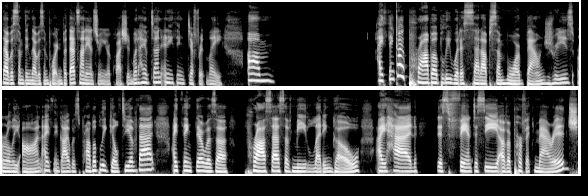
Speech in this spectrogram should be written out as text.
that was something that was important. But that's not answering your question. Would I have done anything differently? Um, I think I probably would have set up some more boundaries early on. I think I was probably guilty of that. I think there was a process of me letting go. I had this fantasy of a perfect marriage.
